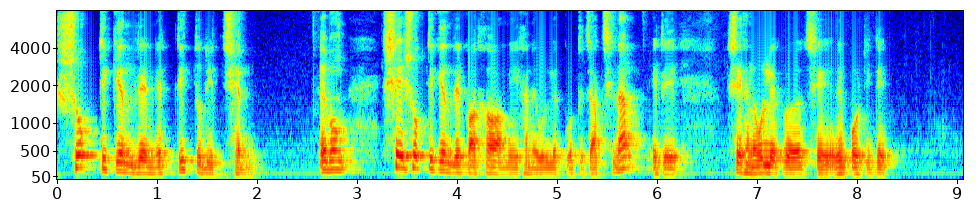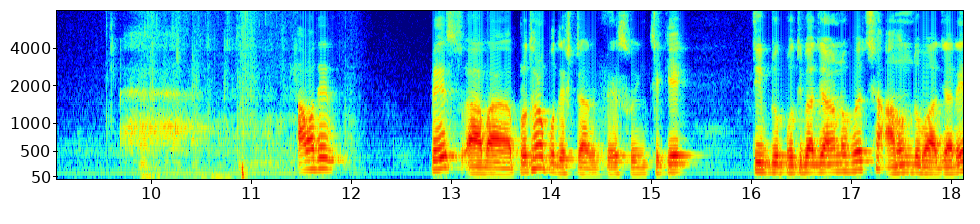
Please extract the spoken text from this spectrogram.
শক্তি কেন্দ্রের নেতৃত্ব দিচ্ছেন। এবং সেই শক্তি কেন্দ্রের কথাও আমি এখানে উল্লেখ করতে চাচ্ছি না। এতে সেখানে উল্লেখ রয়েছে রিপোর্টটিতে। আমাদের প্রেস প্রধান উপদেষ্টার প্রেস উইং থেকে তীব্র প্রতিবাদ জানানো হয়েছে। আনন্দবাজারে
